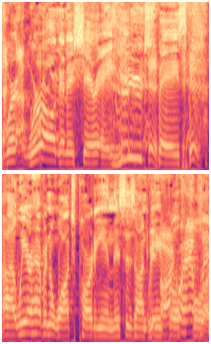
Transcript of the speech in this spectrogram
is we're we're all going to share a huge space. Uh, we are having a watch party, and this is on We are April gonna have 4th.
